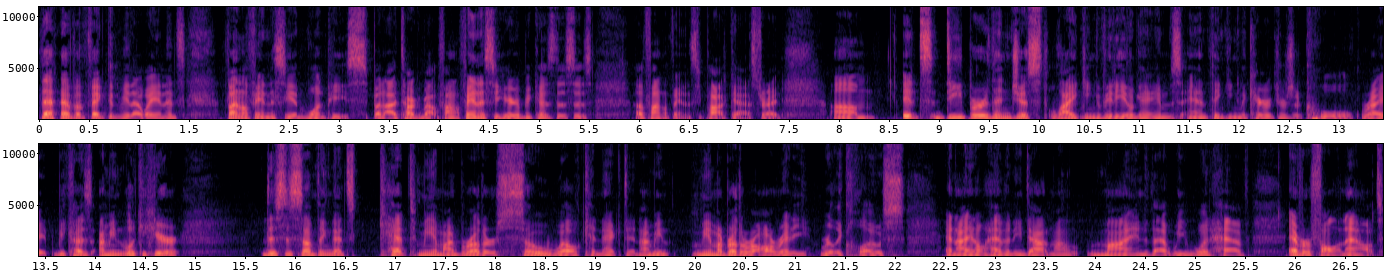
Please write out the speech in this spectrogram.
that have affected me that way, and it's Final Fantasy and One Piece. But I talk about Final Fantasy here because this is a Final Fantasy podcast, right? Um, it's deeper than just liking video games and thinking the characters are cool, right? Because I mean, look here, this is something that's kept me and my brother so well connected. I mean, me and my brother were already really close, and I don't have any doubt in my mind that we would have ever fallen out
